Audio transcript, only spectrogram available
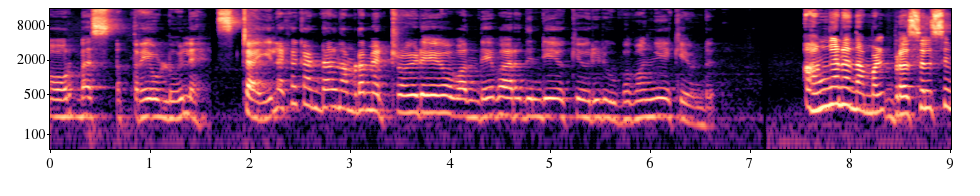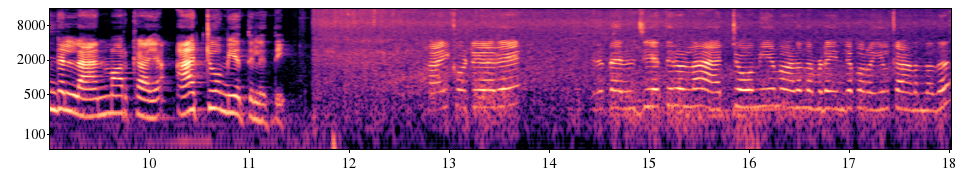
ഓർ ബസ് അത്രയേ ഉള്ളൂ അല്ലേ? സ്റ്റൈലൊക്കെ കണ്ടാൽ നമ്മുടെ മെട്രോയുടെയോ വന്ദേ ഭാരതിന്റെയോ ഒക്കെ ഒരു രൂപഭംഗിയൊക്കെ ഉണ്ട്. അങ്ങനെ നമ്മൾ ബ്രസൽസിന്റെ ലാൻഡ്മാർക്കായ ആറ്റോമിയത്തിലെത്തി. ഹായ് കൂട്ടുകാരെ. ഇത് ബെൽജിയത്തിലുള്ള ആറ്റോമിയമാണ് നമ്മുടെ ഇതിന്റെ പുറകിൽ കാണുന്നത്.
